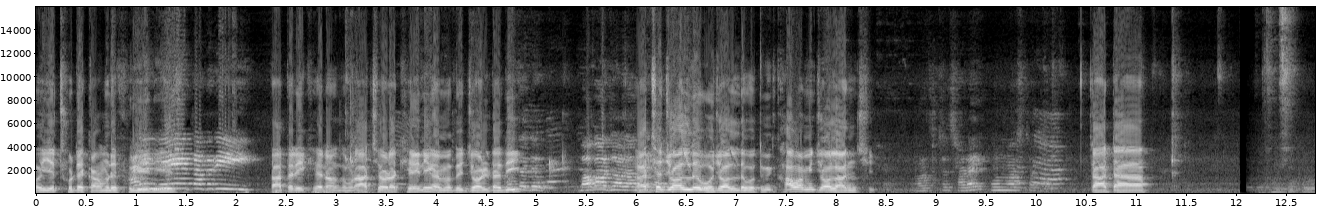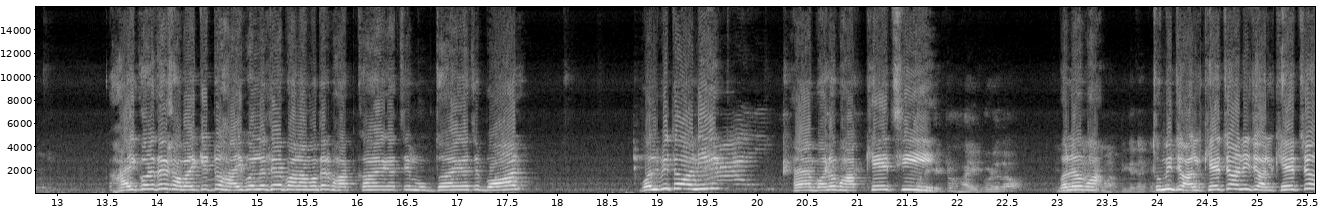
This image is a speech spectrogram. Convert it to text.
ওই যে ঠোঁটে কামড়ে ফুলিয়ে আরে তাড়াতাড়ি। খেয়ে নাও তোমরা। আচ্ছা ওরা খেয়ে নিক আমি ওদের জলটা দিই। আচ্ছা, জল আচ্ছা। জল দেবো জল দেবো। তুমি খাও আমি জল আনছি? টাটা। হাই করে দে সবাইকে একটু হাই বলে দে বল আমাদের ভাত খাওয়া হয়ে গেছে মুগ্ধ হয়ে গেছে বল। বলবি তো অনিক হ্যাঁ বলো ভাত খেয়েছি। একটু হাই করে দাও। বলো তুমি জল খেয়েছো অনি জল খেয়েছো?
